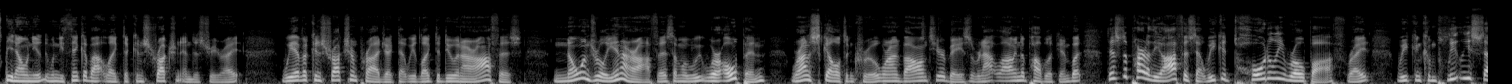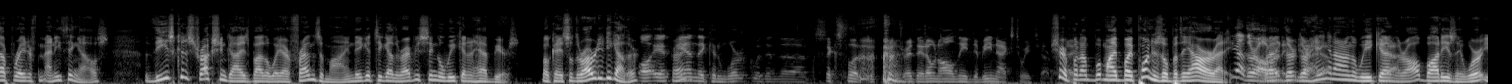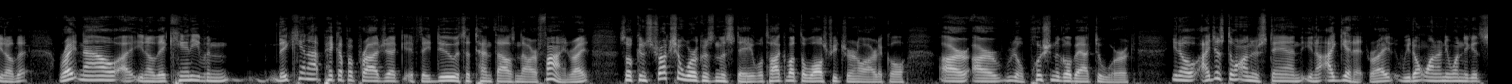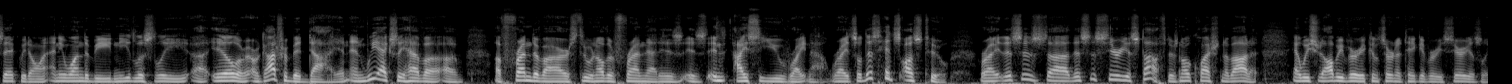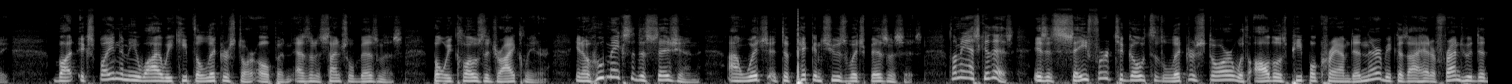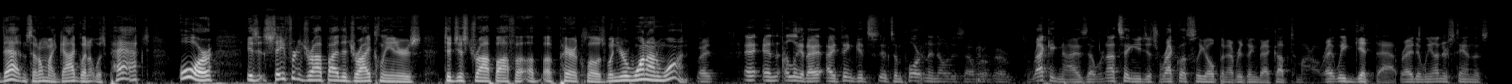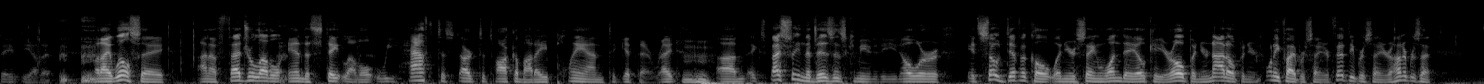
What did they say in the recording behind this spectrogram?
you know when you when you think about like the construction industry right we have a construction project that we'd like to do in our office no one's really in our office i mean we, we're open we're on a skeleton crew we're on volunteer basis we're not allowing the public in but this is a part of the office that we could totally rope off right we can completely separate it from anything else these construction guys by the way are friends of mine they get together every single weekend and have beers okay so they're already together Well, and, right? and they can work within the six foot, range, right? They don't all need to be next to each other. Sure, right? but, um, but my, my point is though, but they are already. Yeah, they're right? already, They're, they're yeah, hanging yeah. out on the weekend. Yeah. They're all buddies. They work. You know, that right now, I, you know, they can't even they cannot pick up a project. If they do, it's a ten thousand dollar fine, right? So construction workers in the state. We'll talk about the Wall Street Journal article. Are are you know pushing to go back to work. You know, I just don't understand. You know, I get it, right? We don't want anyone to get sick. We don't want anyone to be needlessly uh, ill or, or, God forbid, die. And and we actually have a, a a friend of ours through another friend that is is in ICU right now, right? So this hits us too, right? This is uh, this is serious stuff. There's no question about it, and we should all be very concerned to take it very seriously. But explain to me why we keep the liquor store open as an essential business, but we close the dry cleaner. You know, who makes the decision on which to pick and choose which businesses? Let me ask you this: Is it safer to go to the liquor store with all those people crammed in there? Because I had a friend who did that and said, "Oh my God," when it was packed. Or is it safer to drop by the dry cleaners to just drop off a, a, a pair of clothes when you're one on one? Right. And, and look at, I, I think it's it's important to notice that we're, or to recognize that we're not saying you just recklessly open everything back up tomorrow, right? We get that, right, and we understand the safety of it. But I will say, on a federal level and a state level, we have to start to talk about a plan to get there, right? Um, especially in the business community, you know, where it's so difficult when you're saying one day, okay, you're open, you're not open, you're 25 percent, you're 50 percent, you're 100 percent.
